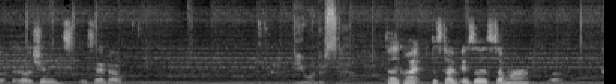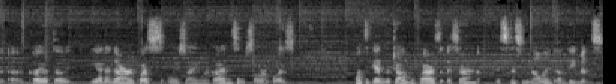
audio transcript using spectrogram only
uh, Shinsando. Do you understand? The client this time is a summoner uh, Kyoto. Yet another request which recently regarding some sort was. Once again, the job requires a certain extensive knowledge of demons.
